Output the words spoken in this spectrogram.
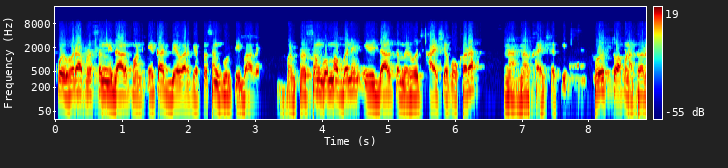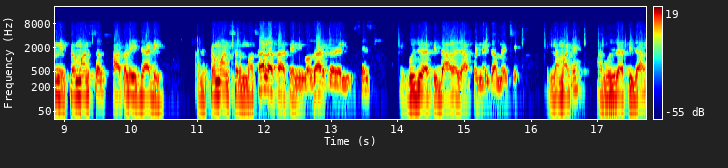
કોઈ વરા પ્રસંગની દાળ પણ એકાદ બે વાર કે પ્રસંગ પૂરતી ભાવે. પણ પ્રસંગોમાં બને એવી દાળ તમે રોજ ખાઈ શકો ખરા? ના, ન ખાઈ શકીએ. રોજ તો આપણા ઘરની પ્રમાણસર પાતળી જાડી અને પ્રમાણસર મસાલા સાથેની વઘાર કરેલી છે. ગુજરાતી દાળ જ આપણને ગમે છે. એટલા માટે આ ગુજરાતી દાળ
